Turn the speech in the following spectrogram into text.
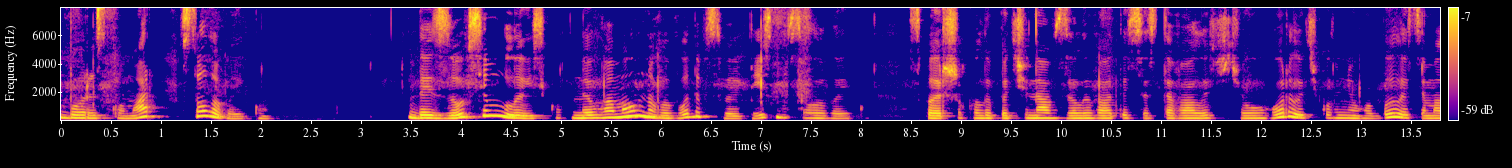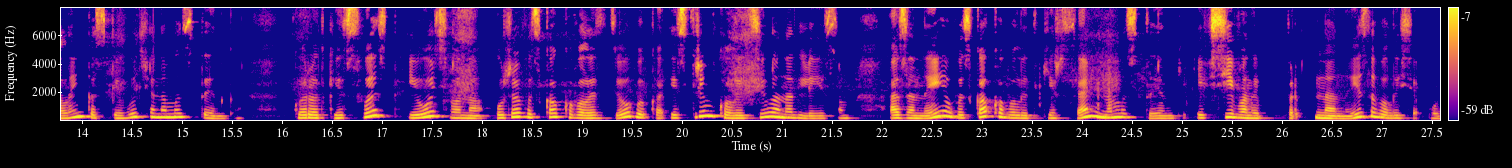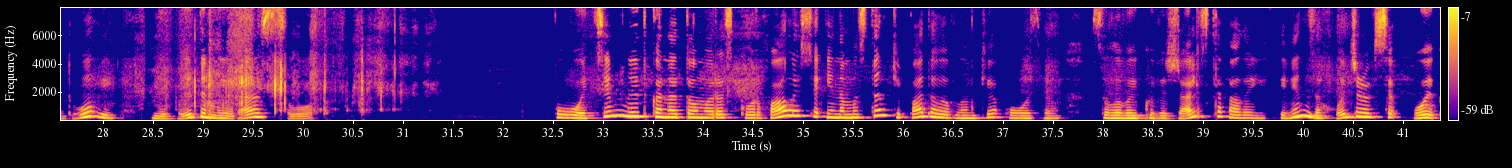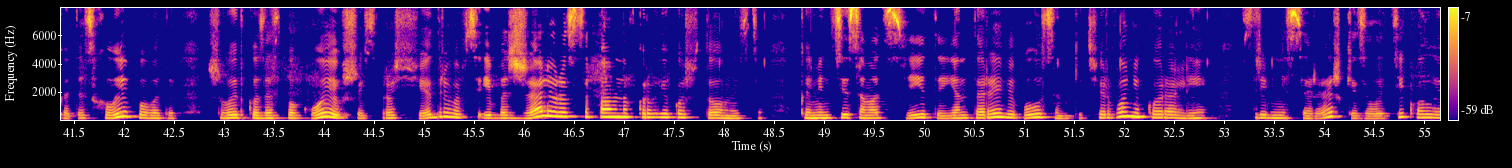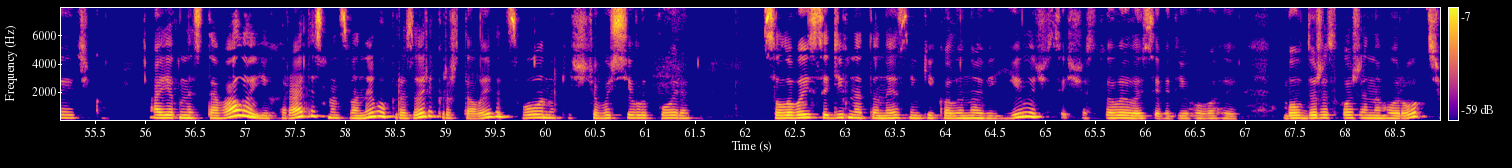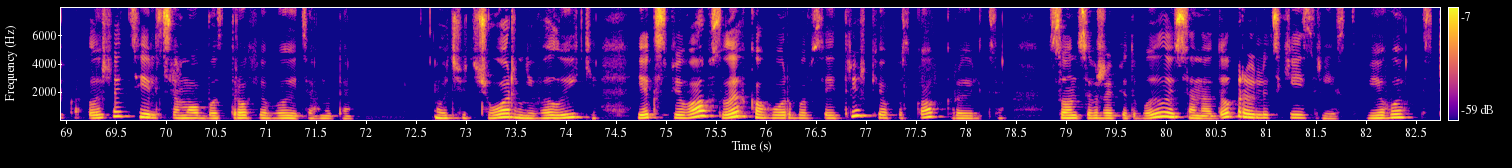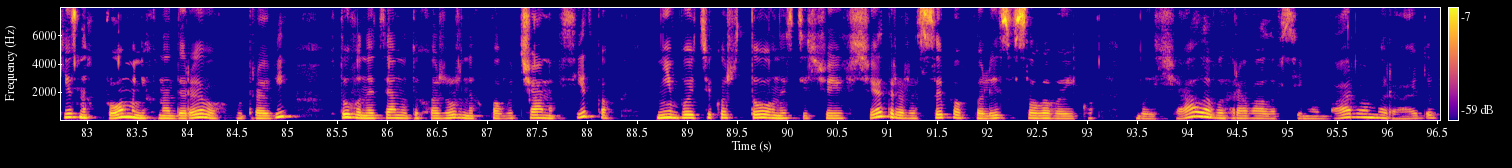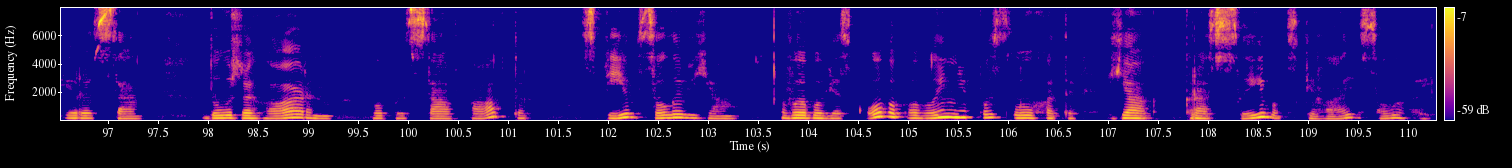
Борис Комар Соловейко. Десь зовсім близько, невгамовно виводив свою пісню Соловейко. Спершу, коли починав заливатися, здавалось, що у горличку в нього билася маленька співуча намистинка. Короткий свист, і ось вона уже вискакувала з дзьобика і стрімко летіла над лісом, а за нею вискакували такі ж самі намистинки, і всі вони нанизувалися у довгий невидимий разок. Потім нитка на тому розкурвалася, і на намистинки падали в лунке озеро. Соловейкові жаль ставало їх, і він заходжувався ойкати, схлипувати, швидко заспокоївшись, розщедрювався і без жалю розсипав навкруги коштовності, камінці самоцвіти, янтареві бусинки, червоні коралі, срібні сережки, золоті колечка. А як не ставало їх, радісно дзвонив у прозорі кришталеві дзвоники, що висіли поряд. Соловей сидів на тонесенькій калиновій гілочці, що схилилася від його ваги, був дуже схожий на горобчика, лише тільце, мов би, трохи витягнуте. Очі чорні, великі, як співав, злегка горбився і трішки опускав крильця. Сонце вже підбилося на добрий людський зріст. В його скізних променях на деревах у траві, в туго натягнутих ажурних павучаних сітках, ніби ці коштовності, що їх щедро розсипав по лісу соловейко, блищала, вигравала всіма барвами райдуги роса. Дуже гарно описав автор спів солов'я. Ви обов'язково повинні послухати, як красиво співає соловей.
